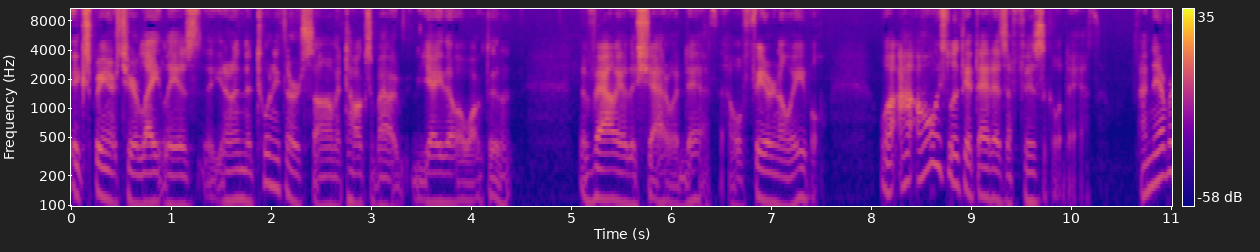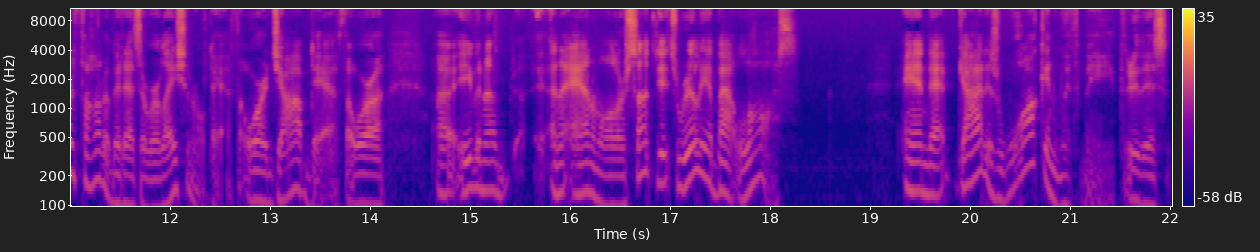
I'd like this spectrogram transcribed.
experienced here lately is, you know, in the 23rd Psalm, it talks about, yea, though I walk through the valley of the shadow of death. I will fear no evil. Well, I always looked at that as a physical death. I never thought of it as a relational death or a job death or a, uh, even a, an animal or something. It's really about loss. And that God is walking with me through this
